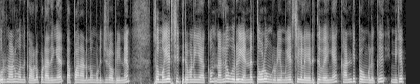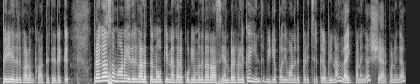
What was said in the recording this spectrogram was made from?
ஒரு நாளும் வந்து கவலைப்படாதீங்க. தப்பாக நடந்து முடிஞ்சு முடிஞ்சிடும் அப்படின்னு. ஸோ முயற்சி திருவனையாக்கும் நல்ல ஒரு எண்ணத்தோடு உங்களுடைய முயற்சிகளை எடுத்து வைங்க. கண்டிப்பாக உங்களுக்கு மிகப்பெரிய எதிர்காலம் காத்துட்டு இருக்குது பிரகாசமான எதிர்காலத்தை நோக்கி நகரக்கூடிய முதனராசி அன்பர்களுக்கு இந்த வீடியோ பதிவானது பிடிச்சிருக்கு அப்படின்னா லைக் பண்ணுங்கள் ஷேர் பண்ணுங்கள்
